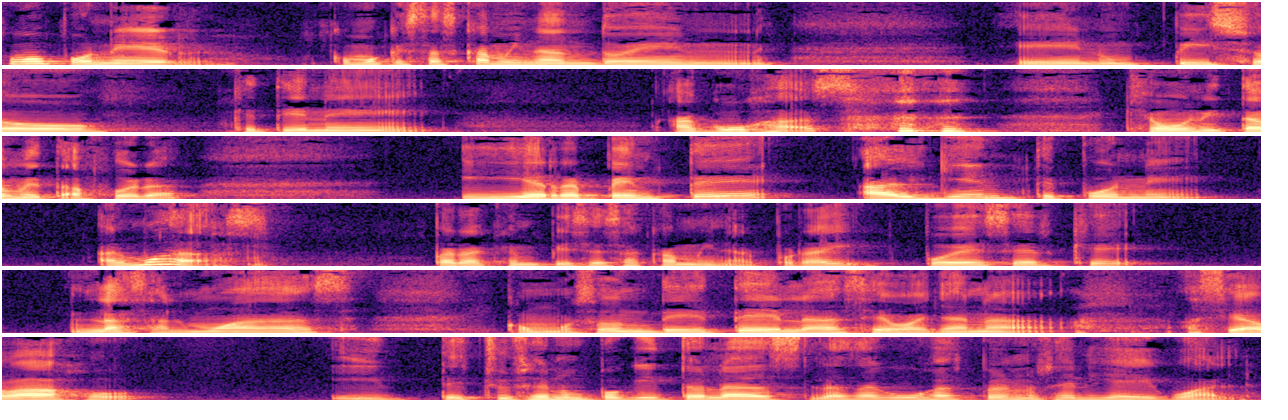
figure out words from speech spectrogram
como poner, como que estás caminando en, en un piso que tiene agujas, qué bonita metáfora, y de repente alguien te pone almohadas para que empieces a caminar por ahí. Puede ser que las almohadas, como son de tela, se vayan a, hacia abajo y te chusen un poquito las, las agujas, pero no sería igual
